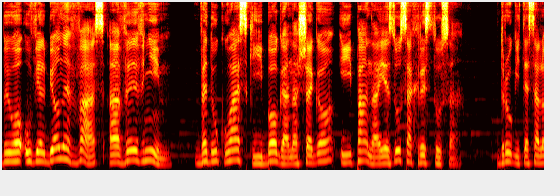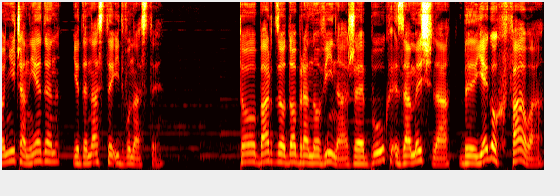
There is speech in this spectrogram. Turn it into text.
było uwielbione w Was, a Wy w Nim, według łaski Boga naszego i Pana Jezusa Chrystusa. 2 Tesaloniczan 1, 11 i 12. To bardzo dobra nowina, że Bóg zamyśla, by Jego chwała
